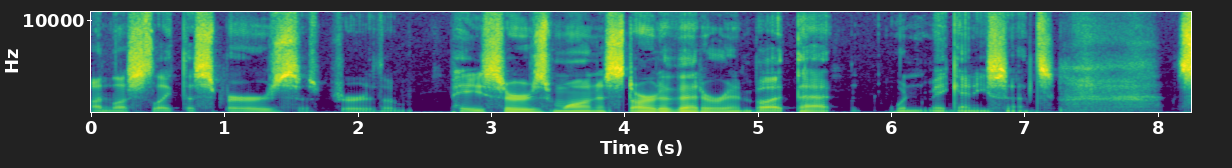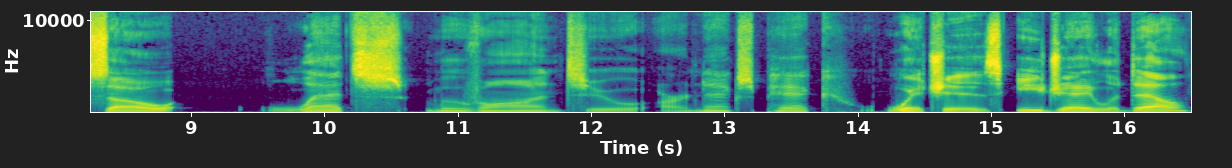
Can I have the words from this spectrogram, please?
Unless like the Spurs or the Pacers want to start a veteran, but that wouldn't make any sense. So let's move on to our next pick, which is EJ Liddell.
